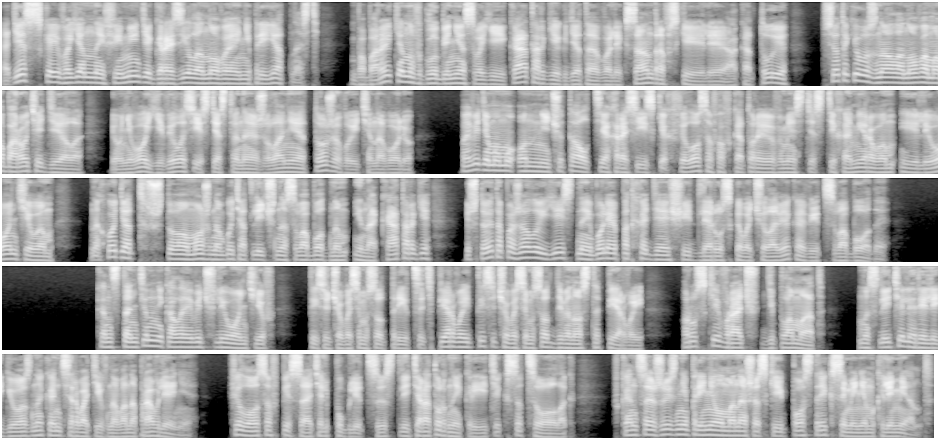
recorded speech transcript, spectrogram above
Одесской военной Фемиде грозила новая неприятность. Бабарыкин в глубине своей каторги, где-то в Александровске или Акатуе, все-таки узнал о новом обороте дела, и у него явилось естественное желание тоже выйти на волю. По-видимому, он не читал тех российских философов, которые вместе с Тихомировым и Леонтьевым находят, что можно быть отлично свободным и на каторге, и что это, пожалуй, есть наиболее подходящий для русского человека вид свободы. Константин Николаевич Леонтьев, 1831-1891, русский врач, дипломат, мыслитель религиозно-консервативного направления, философ, писатель, публицист, литературный критик, социолог. В конце жизни принял монашеский постриг с именем Климент.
